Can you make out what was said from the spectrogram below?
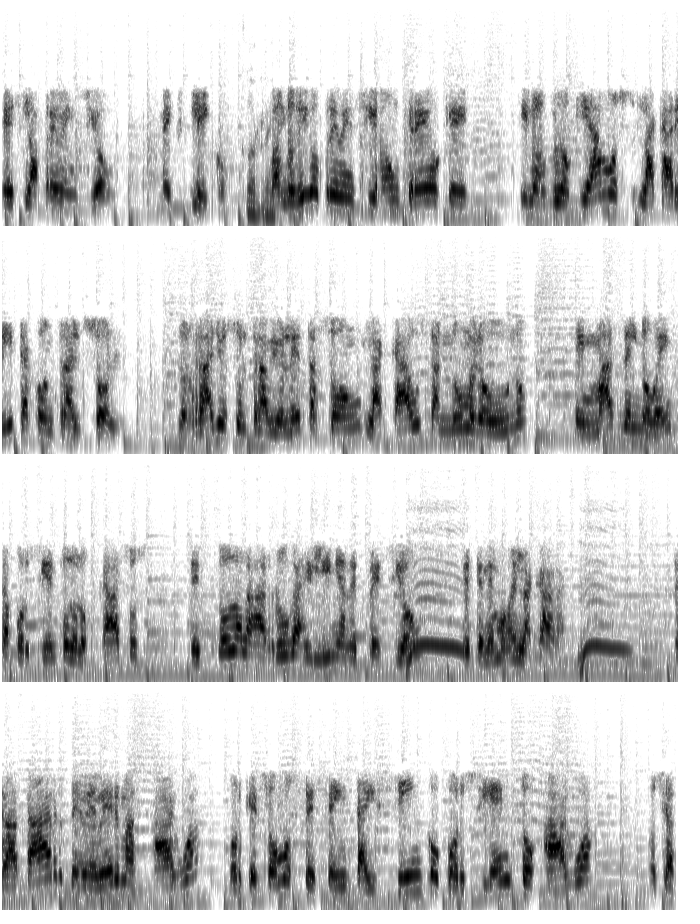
es la prevención. Me explico. Correcto. Cuando digo prevención, creo que si nos bloqueamos la carita contra el sol, los rayos ultravioletas son la causa número uno en más del 90% de los casos de todas las arrugas y líneas de expresión que tenemos en la cara. Tratar de beber más agua, porque somos 65% agua, o sea,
